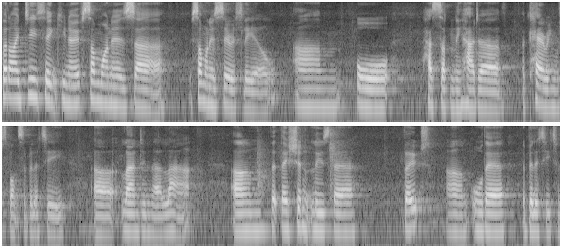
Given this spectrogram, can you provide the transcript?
but I do think, you know, if someone is, uh, if someone is seriously ill um, or has suddenly had a, a caring responsibility uh, land in their lap, um, that they shouldn't lose their vote um, or their ability to,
